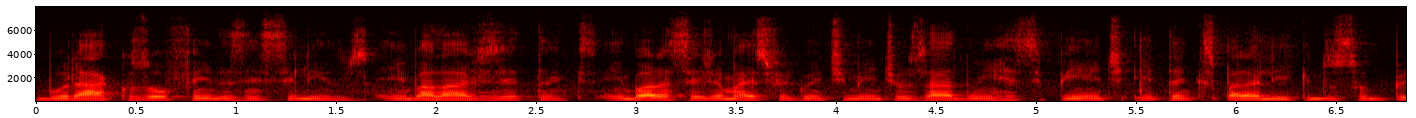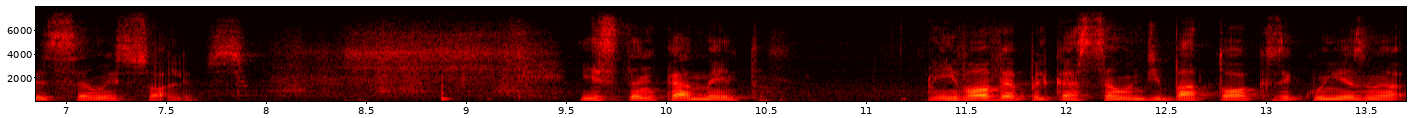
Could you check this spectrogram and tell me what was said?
buracos ou fendas em cilindros, embalagens e tanques, embora seja mais frequentemente usado em recipiente e tanques para líquidos sob pressão e sólidos. Estancamento envolve a aplicação de batoques e cunhas na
